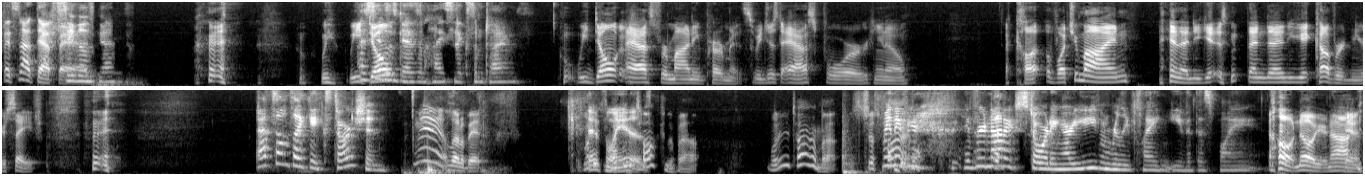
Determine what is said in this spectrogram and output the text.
It's not that I see those bad. guys. we we I see those don't guys in high six sometimes. we don't ask for mining permits. We just ask for, you know, a cut of what you mine and then you get then then you get covered and you're safe. That sounds like extortion. yeah, a little bit. What, Definitely what are you is. talking about? What are you talking about? It's just I mean, if you're if you're not extorting, are you even really playing Eve at this point? Oh no, you're not.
